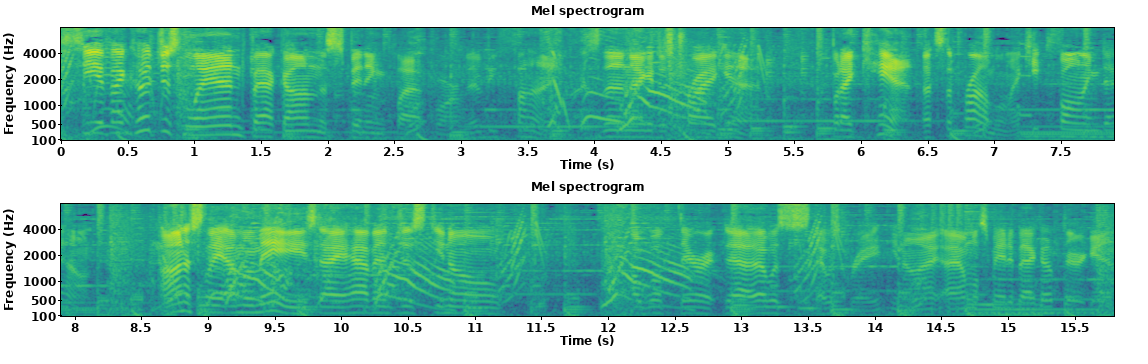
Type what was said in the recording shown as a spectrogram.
See, if I could just land back on the spinning platform, it would be fine, because then I could just try again. But I can't, that's the problem, I keep falling down. Honestly, I'm amazed I haven't just, you know... Oh, well, there, yeah, that was, that was great. You know, I, I almost made it back up there again.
